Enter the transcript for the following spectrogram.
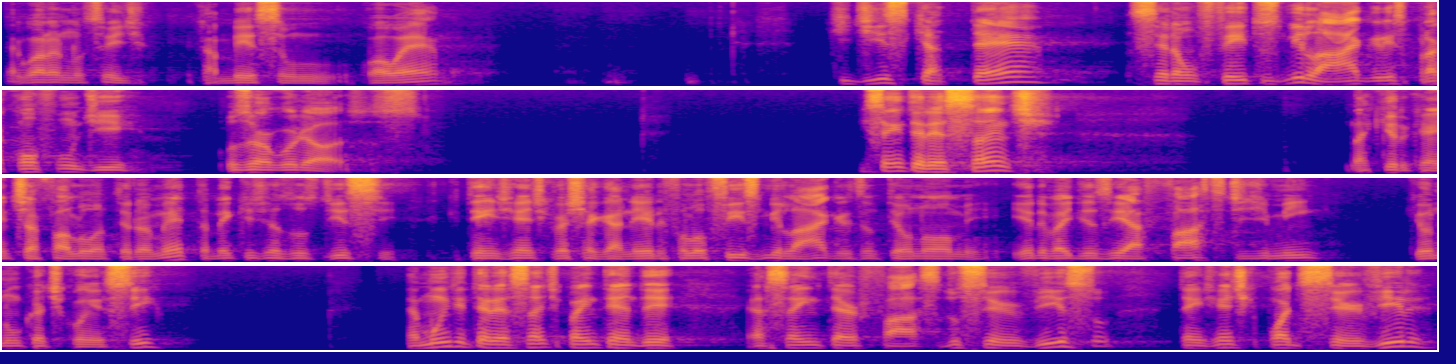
agora não sei de cabeça qual é, que diz que até serão feitos milagres para confundir os orgulhosos. Isso é interessante, naquilo que a gente já falou anteriormente, também que Jesus disse que tem gente que vai chegar nele e falou, fiz milagres no teu nome. E ele vai dizer, afaste de mim, que eu nunca te conheci. É muito interessante para entender essa interface do serviço. Tem gente que pode servir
